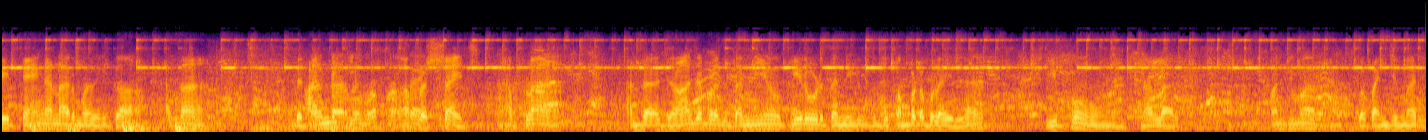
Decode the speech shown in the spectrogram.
முடி தேங்காய் நார் மாதிரி இருக்கா? அதான் இந்த fresh ஃப்ரெஷ் ஆயிடுச்சு. அப்போலாம் அந்த ஜனாஜபலத்து தண்ணியும் கீரோடு தண்ணிக்கும் கொஞ்சம் கம்ஃபர்டபுளாக இல்லை. இப்போ நல்லா இருக்கு. பஞ்சுமா இருக்கும். இப்போ பஞ்சு மாதிரி.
